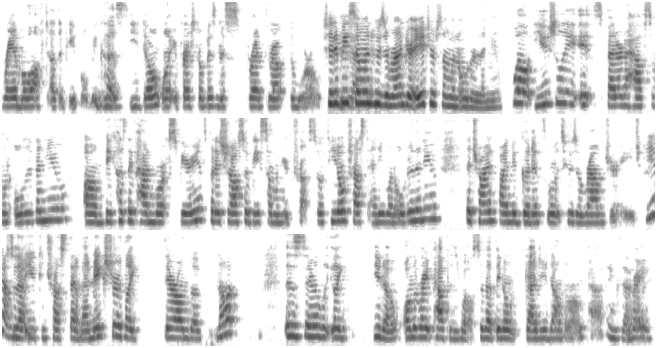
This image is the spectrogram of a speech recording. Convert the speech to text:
ramble off to other people because you don't want your personal business spread throughout the world. Should it be Exactly. someone who's around your age or someone older than you? Well, usually it's better to have someone older than you um, because they've had more experience, but it should also be someone you trust. So if you don't trust anyone older than you, then try and find a good influence who's around your age yeah. so that you can trust them and make sure like they're on the not necessarily like you know on the right path as well so that they don't guide you down the wrong path exactly. right.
